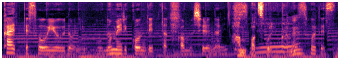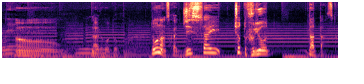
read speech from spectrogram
かえってそういうのにもうのめり込んでいったのかもしれないですね。反発というかね。そうですね、うん。うん。なるほど。どうなんですか？実際ちょっと不良だったんですか？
